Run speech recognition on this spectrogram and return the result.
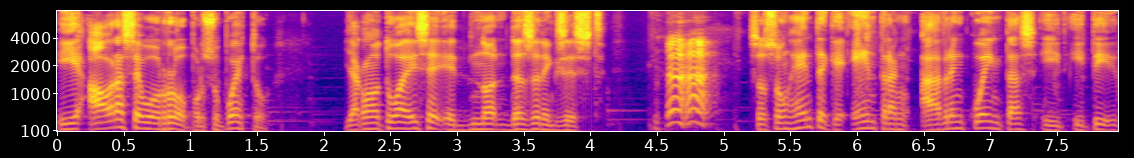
Y ahora se borró, por supuesto. Ya cuando tú dices, it no- doesn't exist. So, son gente que entran, abren cuentas y, y ti-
